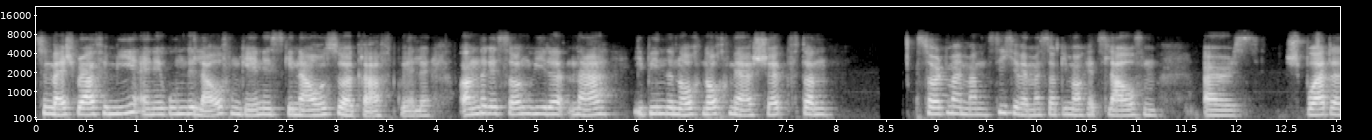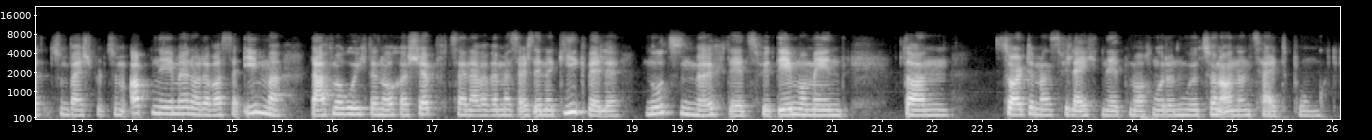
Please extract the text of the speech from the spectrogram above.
Zum Beispiel auch für mich eine Runde laufen gehen ist genauso eine Kraftquelle. Andere sagen wieder, na, ich bin danach noch mehr erschöpft, dann sollte man, man sicher, wenn man sagt, ich mache jetzt Laufen als Sportart zum Beispiel zum Abnehmen oder was auch immer, darf man ruhig danach erschöpft sein. Aber wenn man es als Energiequelle nutzen möchte, jetzt für den Moment, dann sollte man es vielleicht nicht machen oder nur zu einem anderen Zeitpunkt.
